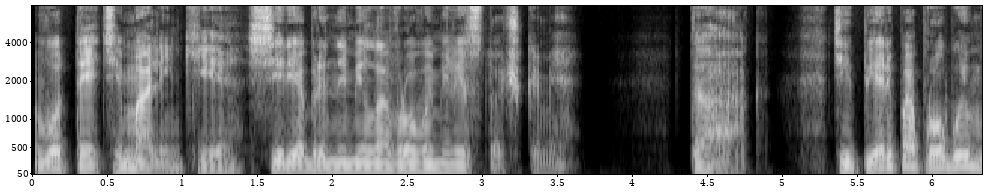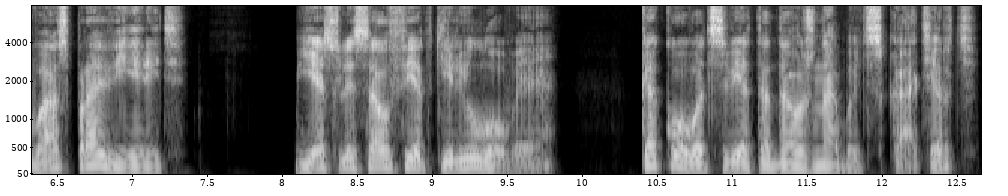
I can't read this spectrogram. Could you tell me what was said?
Вот эти маленькие, с серебряными лавровыми листочками. Так, теперь попробуем вас проверить. Если салфетки лиловые, какого цвета должна быть скатерть?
